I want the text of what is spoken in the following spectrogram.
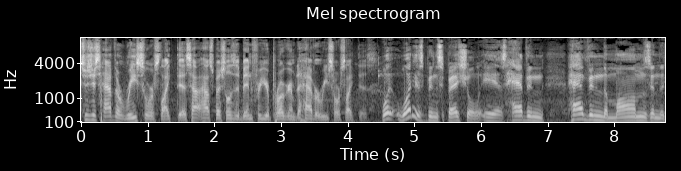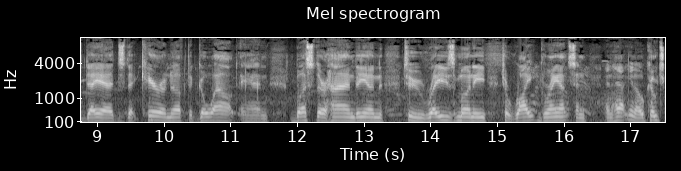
to just have a resource like this? How, how special has it been for your program to have a resource like this? What What has been special is having having the moms and the dads that care enough to go out and bust their hind in to raise money, to write grants and and how you know Coach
